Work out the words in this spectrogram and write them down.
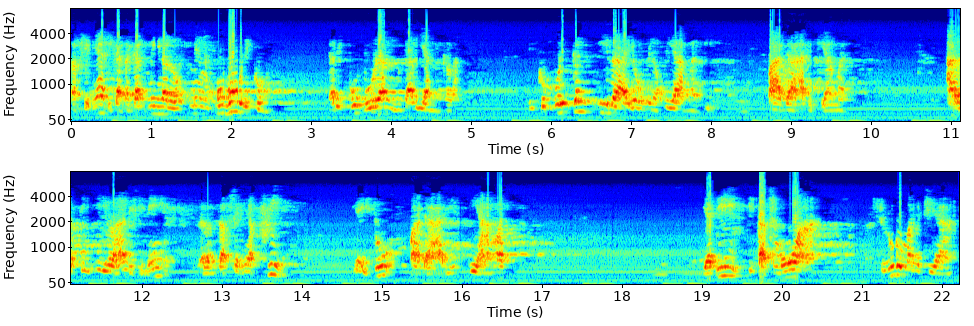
tafsirnya dikatakan minal min kuburikum. Dari kuburan kalian kelak. Dikumpulkan ila yaumil qiyamati pada hari kiamat. Arti ila di sini dalam tafsirnya fi yaitu pada hari kiamat jadi kita semua seluruh manusia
